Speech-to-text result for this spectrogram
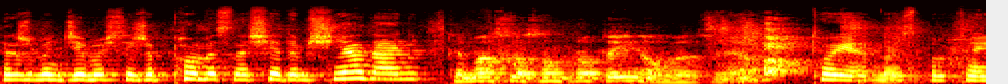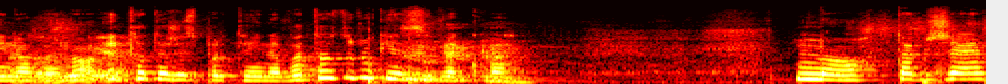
także będzie myślę, że pomysł na 7 śniadań. Te masła są proteinowe, co nie? To jedno jest proteinowe, no i to też jest proteinowe, to drugie jest zwykłe. No, także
